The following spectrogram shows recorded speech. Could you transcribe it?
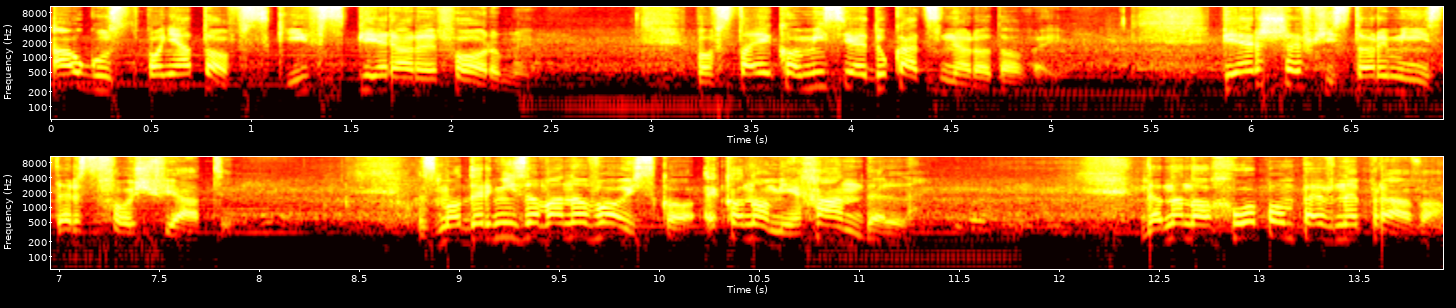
August Poniatowski wspiera reformy. Powstaje Komisja Edukacji Narodowej. Pierwsze w historii Ministerstwo Oświaty. Zmodernizowano wojsko, ekonomię, handel. Dano chłopom pewne prawa.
